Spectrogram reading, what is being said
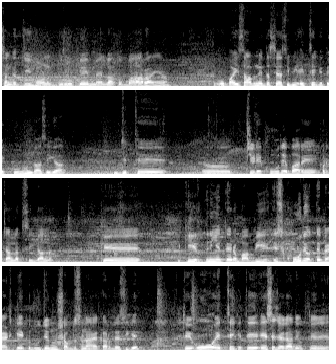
ਸੰਗਤ ਜੀ, ਹੁਣ ਗੁਰੂ ਕੇ ਮਹਿਲਾਂ ਤੋਂ ਬਾਹਰ ਆਏ ਆ ਉਹ ਭਾਈ ਸਾਹਿਬ ਨੇ ਦੱਸਿਆ ਸੀ ਵੀ ਇੱਥੇ ਕਿਤੇ ਖੂਹ ਹੁੰਦਾ ਸੀਗਾ, ਜਿੱਥੇ ਜਿਹੜੇ ਖੂਹ ਦੇ ਬਾਰੇ ਪ੍ਰਚਲਿਤ ਸੀ ਗੱਲ, ਕਿ ਕੀਰਤਨੀਏ ਤੇ ਰਬਾਬੀ ਇਸ ਖੂਹ ਦੇ ਉੱਤੇ ਬੈਠ ਕੇ ਇੱਕ ਦੂਜੇ ਨੂੰ ਸ਼ਬਦ ਸੁਣਾਇਆ ਕਰਦੇ ਸੀਗੇ, ਤੇ ਉਹ ਇੱਥੇ ਕਿਤੇ ਇਸ ਜਗ੍ਹਾ ਦੇ ਉੱਤੇ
